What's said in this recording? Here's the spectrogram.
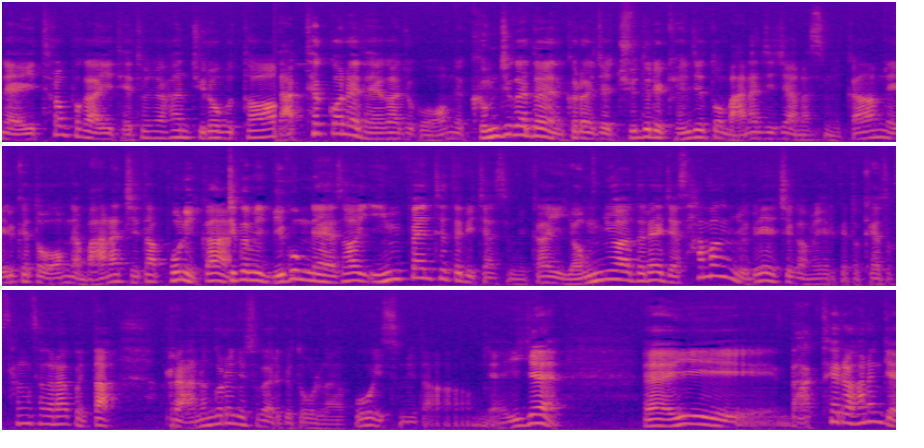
네, 이 트럼프가 이 대통령 한 뒤로부터 낙태권에 대해 가지고 네, 금지가 된 그런 이제 주들이 굉장히 또 많아지지 않았습니까? 네, 이렇게 또 네, 많아지다 보니까 지금 이 미국 내에서 인펜트들 있지 않습니까? 이 영유아들의 이제 사망률이 지금 이렇게 또 계속 상승을 하고 있다. 라는 그런 뉴스가 이렇게 또 올라오고 있습니다. 네, 이게 네, 이 낙태를 하는 게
